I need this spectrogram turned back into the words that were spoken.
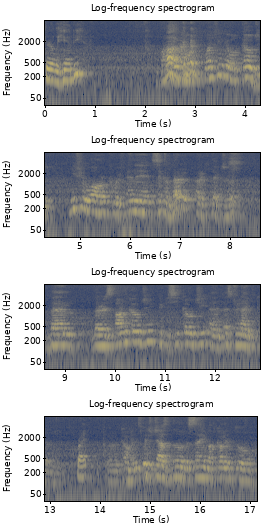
fairly handy. One thing about, Koji, if you work with any secondary architecture, then there is ARM Koji, PPC Koji, and S390 Koji Right. uh, comments, which just do the same but connect to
